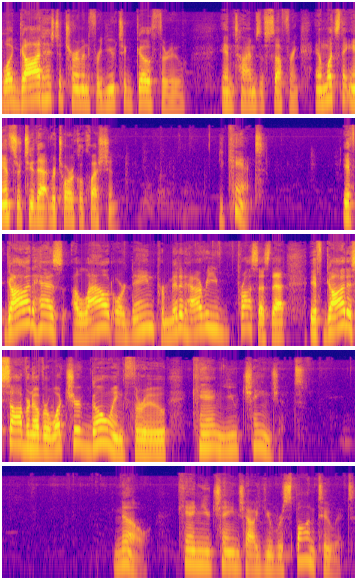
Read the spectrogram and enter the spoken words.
what God has determined for you to go through in times of suffering? And what's the answer to that rhetorical question? You can't. If God has allowed, ordained, permitted, however you process that, if God is sovereign over what you're going through, can you change it? No. Can you change how you respond to it?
